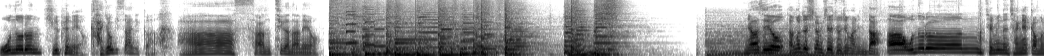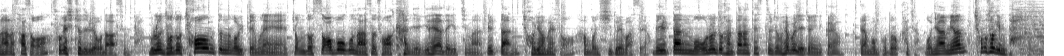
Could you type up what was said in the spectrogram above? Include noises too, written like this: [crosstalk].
오늘은 실패네요. 가격이 싸니까. 아 싼 티가 나네요. 안녕하세요. 당근조 실험실의 조재만입니다. 아, 오늘은 재밌는 장난감을 하나 사서 소개시켜 드리려고 나왔습니다. 물론 저도 처음 뜯는 거기 때문에 좀 더 써보고 나서 정확한 [laughs] 얘기를 해야 되겠지만 일단 저렴해서 한번 시도해 봤어요. 근데 일단 뭐 오늘도 간단한 테스트를 좀 해볼 예정이니까요 그때 한번 보도록 하죠. 뭐냐면 청소기입니다.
